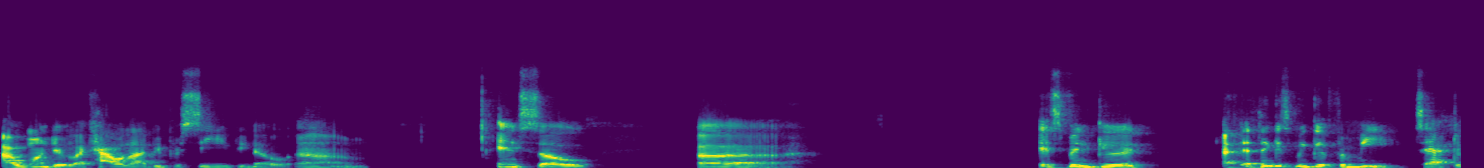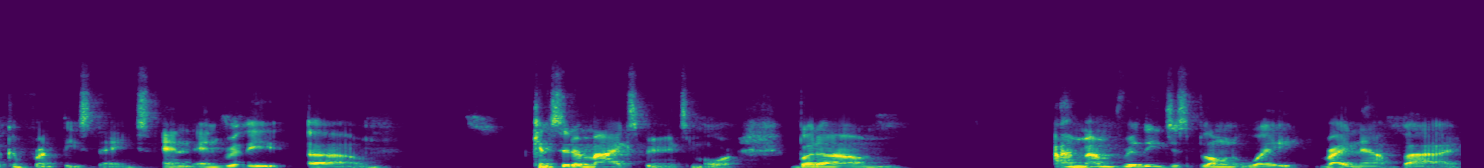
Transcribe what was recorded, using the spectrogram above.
I wonder like how will I be perceived, you know? Um, and so uh it's been good. I, I think it's been good for me to have to confront these things and and really um consider my experience more. But um I'm I'm really just blown away right now by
